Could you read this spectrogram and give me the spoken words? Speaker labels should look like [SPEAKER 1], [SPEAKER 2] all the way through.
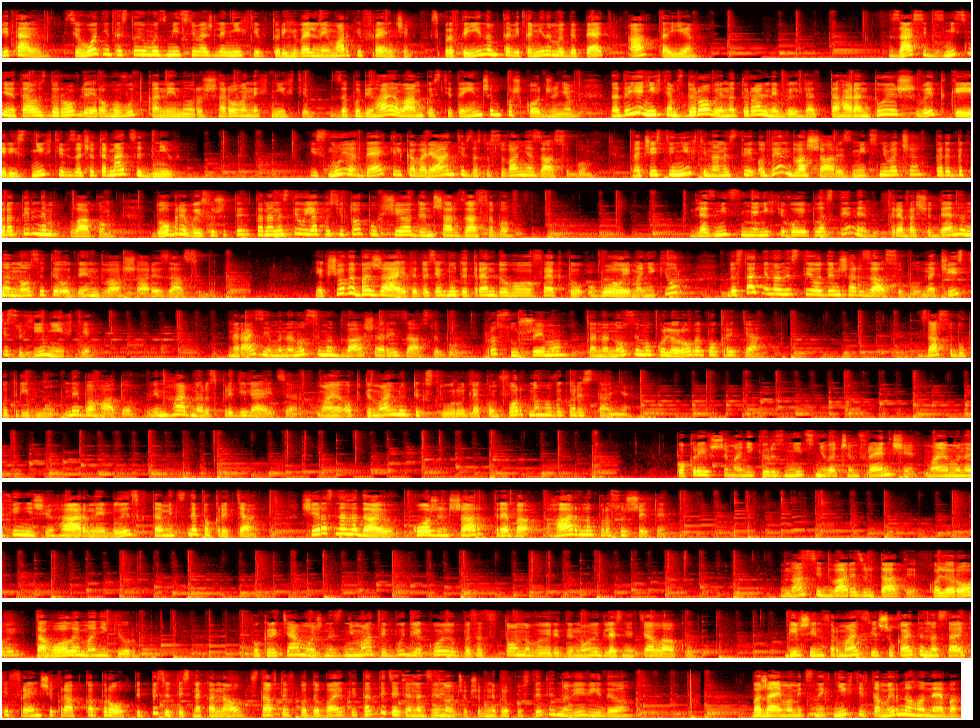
[SPEAKER 1] Вітаю! Сьогодні тестуємо зміцнювач для нігтів торгівельної марки Френчі з протеїном та вітамінами В5, А та Е. Засіб зміцнює та оздоровлює рогову тканину розшарованих нігтів, запобігає ламкості та іншим пошкодженням, надає нігтям здоровий натуральний вигляд та гарантує швидкий ріст нігтів за 14 днів. Існує декілька варіантів застосування засобу. На чисті нігті нанести 1-2 шари зміцнювача перед декоративним лаком, добре висушити та нанести у якості топу ще один шар засобу. Для зміцнення нігтьової пластини треба щоденно наносити 1-2 шари засобу. Якщо ви бажаєте досягнути трендового ефекту голий манікюр, достатньо нанести один шар засобу на чисті сухі нігті. Наразі ми наносимо два шари засобу, просушуємо та наносимо кольорове покриття. Засобу потрібно небагато, він гарно розподіляється, має оптимальну текстуру для комфортного використання. Покривши манікюр зміцнювачем френчі, маємо на фініші гарний блиск та міцне покриття. Ще раз нагадаю, кожен шар треба гарно просушити. У нас є два результати: кольоровий та голий манікюр. Покриття можна знімати будь-якою безацетоновою рідиною для зняття лаку. Більше інформації шукайте на сайті frenchy.pro. Підписуйтесь на канал, ставте вподобайки та тицяйте на дзвіночок, щоб не пропустити нові відео. Бажаємо міцних нігтів та мирного неба!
